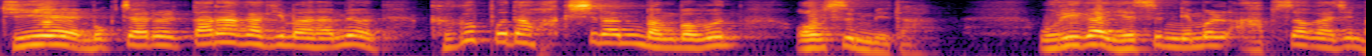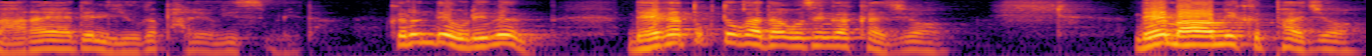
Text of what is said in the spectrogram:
뒤에 목자를 따라가기만 하면 그것보다 확실한 방법은 없습니다. 우리가 예수님을 앞서가지 말아야 될 이유가 바로 여기 있습니다. 그런데 우리는 내가 똑똑하다고 생각하죠. 내 마음이 급하죠.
